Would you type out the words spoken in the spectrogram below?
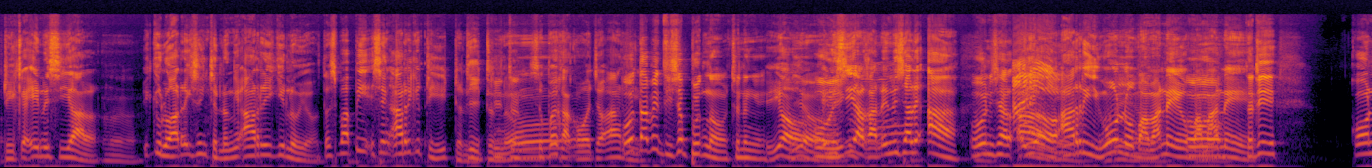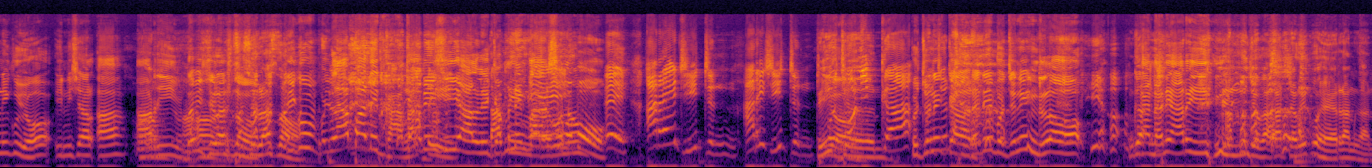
Di ke inisial. Iki lho arek sing jenenge Ari iki lho ya. Terus tapi sing Ari iki di hidden. Diden. Supaya gak kewaca Ari. Oh, tapi disebut no jenenge. Iya, Oh, inisial kan inisialnya A. Oh, inisial A. Ayo Ari ngono pamane Oh, pamane. Jadi kon niku yo inisial A, Ari. Tapi oh, jelas no. jelas no. Iku apa nih? Gak ngerti. inisial. Mari mari ngono. ngono. Eh, arek Diden, Ari Diden. Diden. Bojone gak. Dadi bojone ndelok. Iya. Enggak ngandani Ari. Aku juga kadang iku heran kan.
